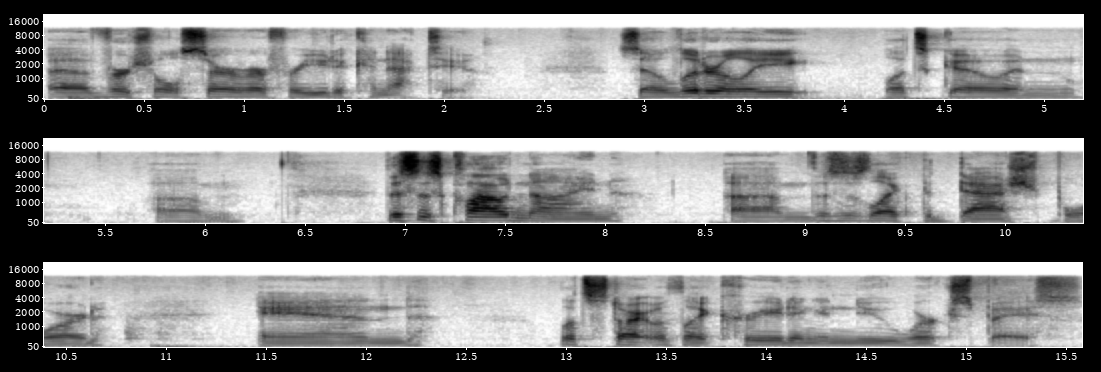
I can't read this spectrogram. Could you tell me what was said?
a virtual server for you to connect to. So literally, let's go and um, this is Cloud9. Um, this is like the dashboard, and let's start with like creating a new workspace.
